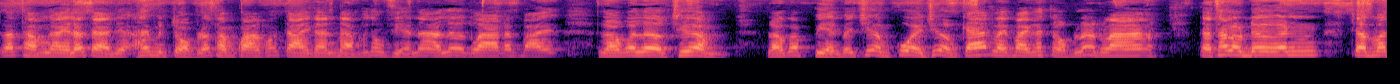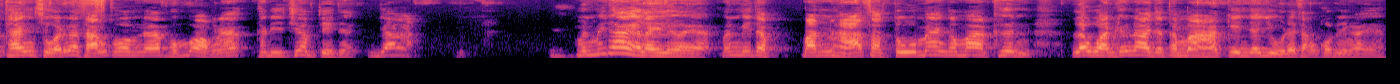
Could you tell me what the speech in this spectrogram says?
แล้วทำไงแล้วแต่เดี๋ยวให้มันจบแล้วทำความเข้าใจกันแบบไม่ต้องเสียหน้าเลิกลากันไป เราก็เลิกเชื่อม เราก็เปลี่ยนไปเชื่อมกล้วยเชื่อมแก๊สอะไรไปก็จบเลิกลา แต่ถ้าเราเดินจะมาแทงสวนกับสังคมนะ ผมบอกนะ คดีเชื่อมจิตเนี่ยยาก มันไม่ได้อะไรเลยอะมันมีแต่ปัญหาศัตรูแม่งก็มากขึ้น แล้ววันข้างหน้าจะทำมาหากินจะอยู่ในสังคมยังไงอะ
